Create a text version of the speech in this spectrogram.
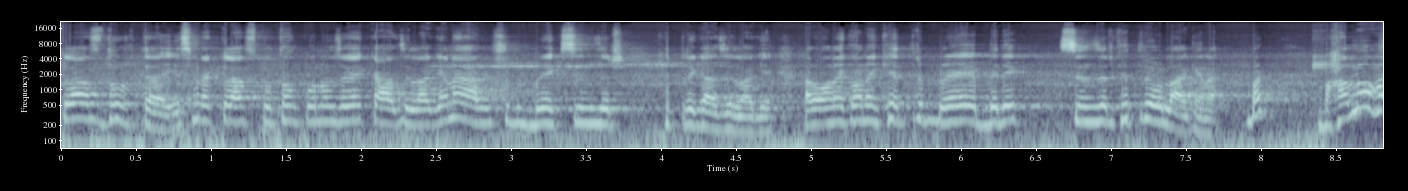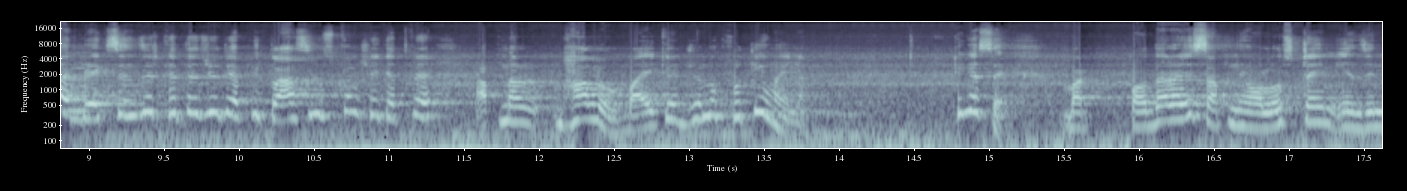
ক্লাস ধরতে হয়। এছাড়া ক্লাস কোথাও কোনো জায়গায় কাজে লাগে না, আর শুধু ব্রেক চেঞ্জের ক্ষেত্রে কাজে লাগে। আর অনেক অনেক ক্ষেত্রে ব্রেক চেঞ্জের ক্ষেত্রেও লাগে না। বাট ভালো হয় ব্রেক চেঞ্জের ক্ষেত্রে যদি আপনি ক্লাস ইউজ করেন, সেক্ষেত্রে আপনার ভালো বাইকের জন্য ক্ষতি হয় না। ঠিক আছে? বাট আদারওয়াইজ আপনি অলস টাইম ইঞ্জিন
